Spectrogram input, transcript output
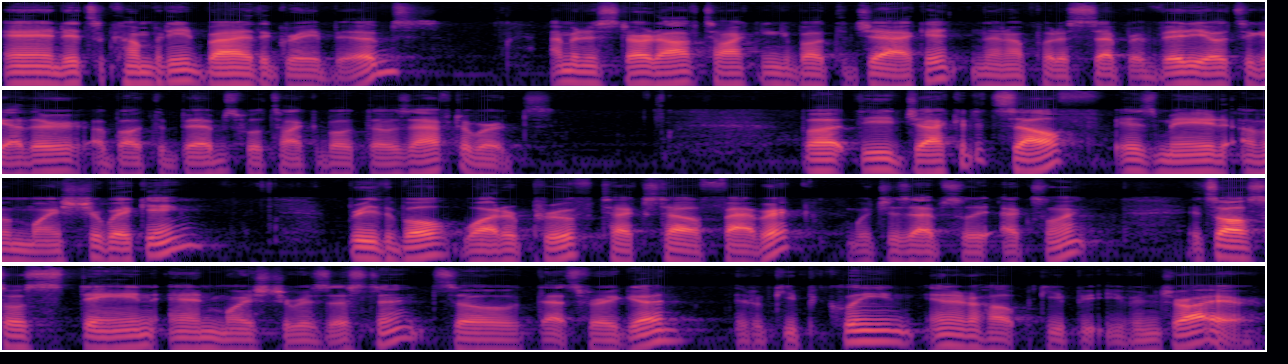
and it's accompanied by the gray bibs. I'm going to start off talking about the jacket, and then I'll put a separate video together about the bibs. We'll talk about those afterwards. But the jacket itself is made of a moisture wicking, breathable, waterproof textile fabric, which is absolutely excellent. It's also stain and moisture resistant, so that's very good. It'll keep you clean and it'll help keep you even drier.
